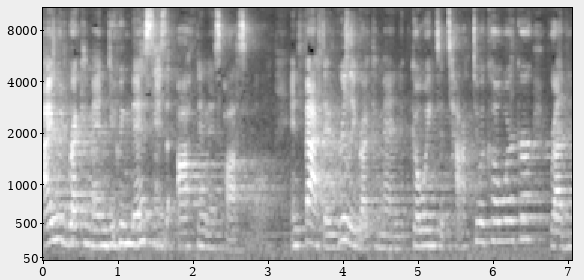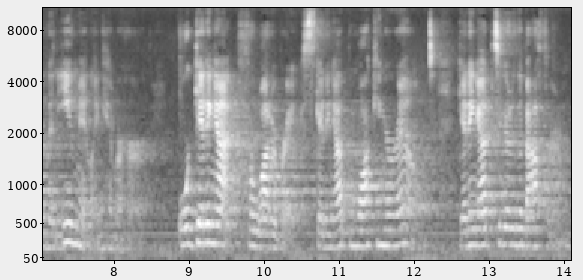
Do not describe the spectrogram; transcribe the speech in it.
I would recommend doing this as often as possible. In fact, I'd really recommend going to talk to a coworker rather than emailing him or her. Or getting up for water breaks, getting up and walking around, getting up to go to the bathroom.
